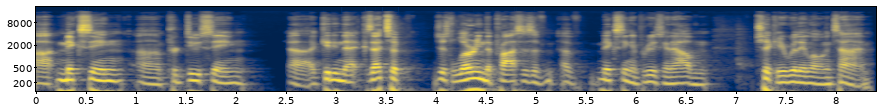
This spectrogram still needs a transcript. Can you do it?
uh, mixing uh, producing uh, getting that because that took just learning the process of, of mixing and producing an album took a really long time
